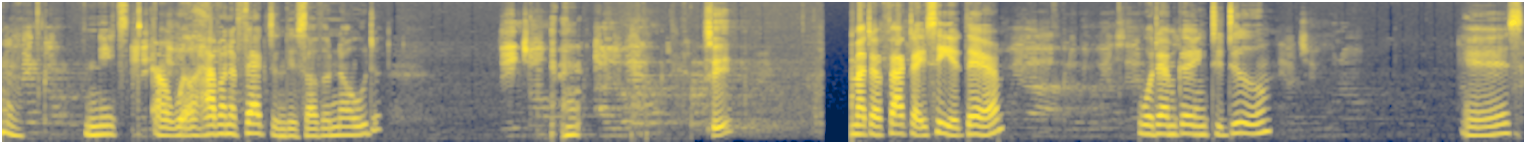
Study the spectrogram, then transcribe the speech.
needs uh, will have an effect in this other node. See? Matter of fact, I see it there. What I'm going to do is,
